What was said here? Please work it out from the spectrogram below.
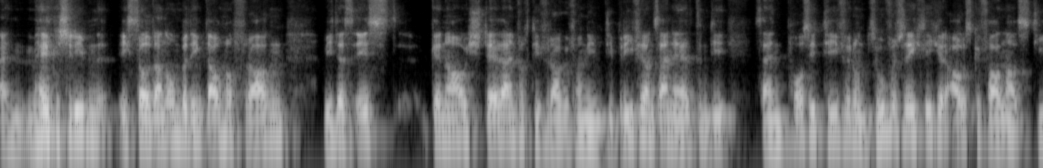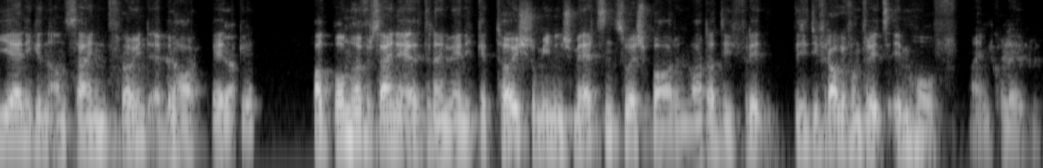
ein Mail geschrieben, ich soll dann unbedingt auch noch fragen, wie das ist genau, ich stelle einfach die Frage von ihm. Die Briefe an seine Eltern, die seien positiver und zuversichtlicher ausgefallen als diejenigen an seinen Freund Eberhard ja, Berge. Ja. Hat Bonhoeffer seine Eltern ein wenig getäuscht, um ihnen Schmerzen zu ersparen? War da die, Fritz, die, die Frage von Fritz Imhof, mein Kollege.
